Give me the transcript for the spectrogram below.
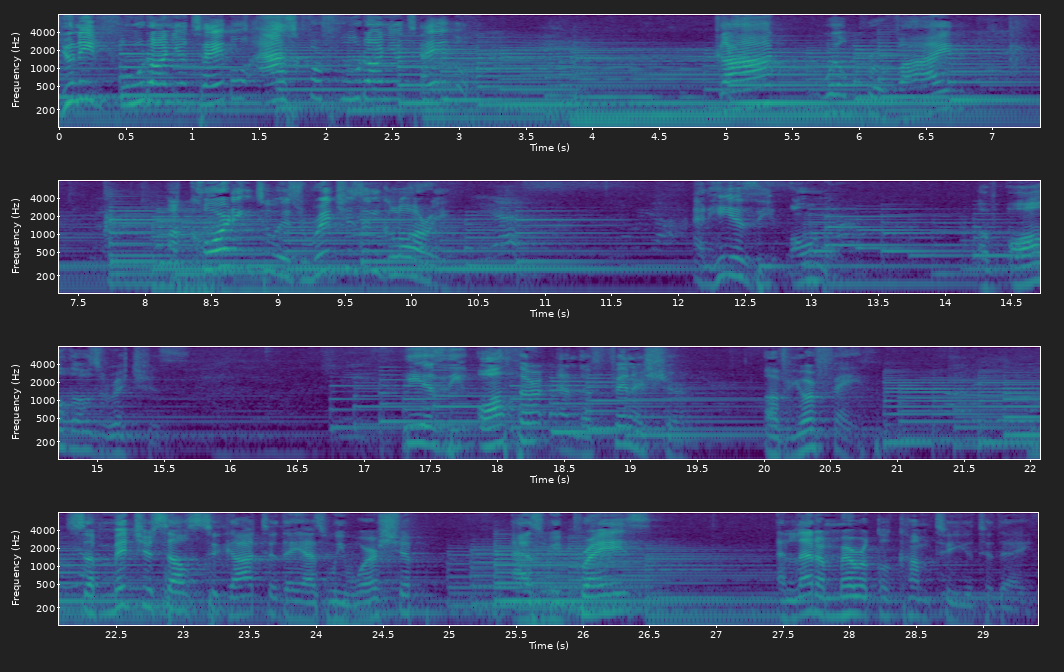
You need food on your table? Ask for food on your table. God will provide according to his riches and glory. And he is the owner of all those riches. He is the author and the finisher of your faith. Submit yourselves to God today as we worship, as we praise, and let a miracle come to you today.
